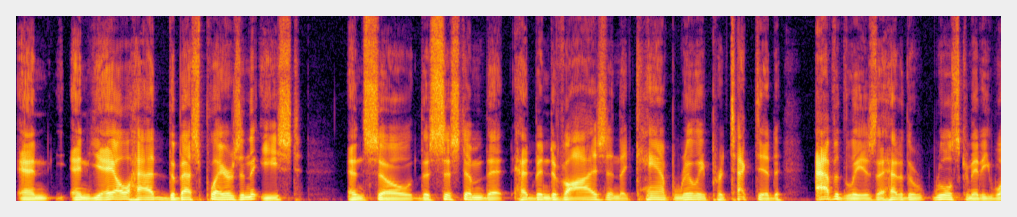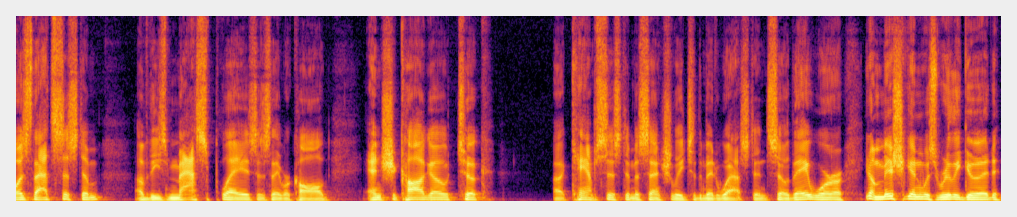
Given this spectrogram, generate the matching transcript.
and and Yale had the best players in the East. And so the system that had been devised and that Camp really protected avidly as the head of the rules committee was that system of these mass plays, as they were called. And Chicago took a camp system essentially to the Midwest. And so they were, you know, Michigan was really good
